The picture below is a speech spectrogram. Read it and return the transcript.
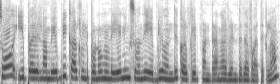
ஸோ இப்போ நம்ம எப்படி கால்குலேட் பண்ணுவோம் நம்மளோட ஏர்னிங்ஸ் வந்து எப்படி வந்து கால்குலேட் பண்ணுறாங்க அப்படின்றத பார்த்துக்கலாம்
